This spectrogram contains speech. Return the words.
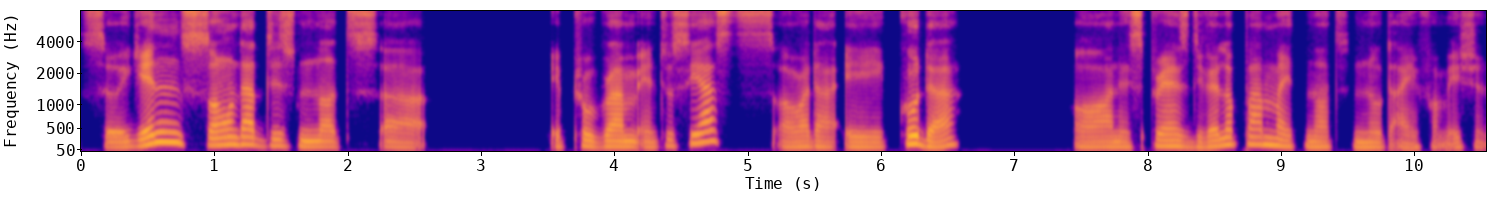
So again, someone that is not uh, a program enthusiast or rather a coder or an experienced developer might not know that information.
